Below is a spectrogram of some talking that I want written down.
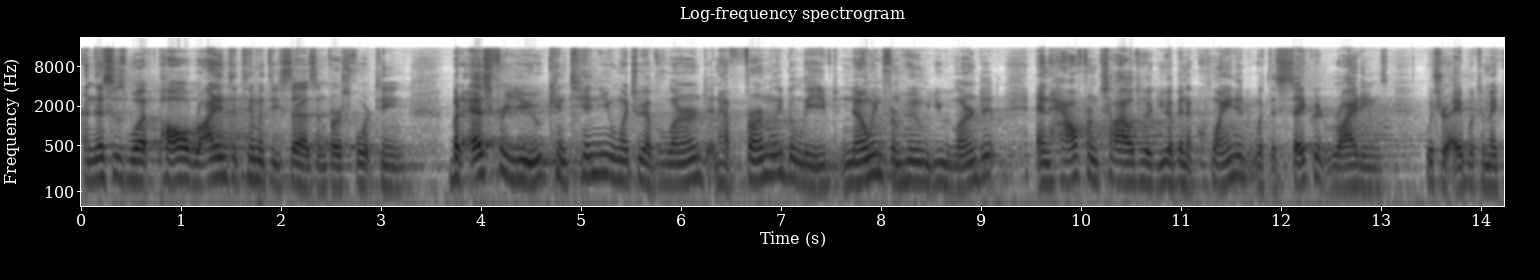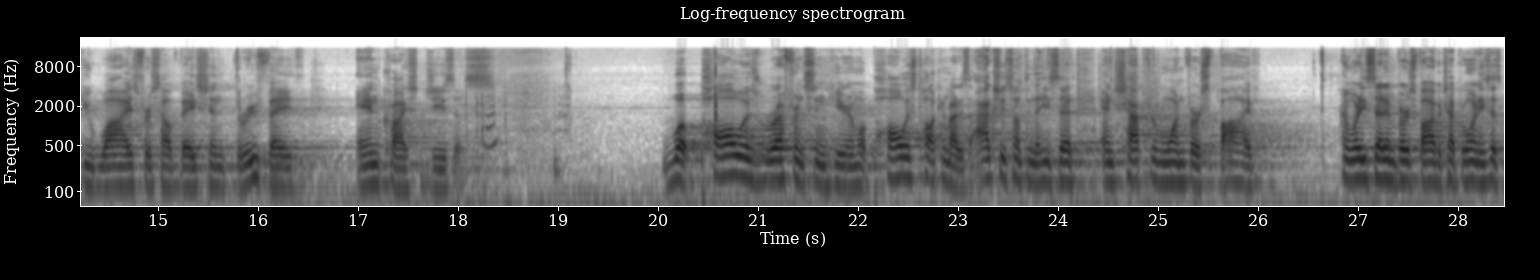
and this is what Paul, writing to Timothy, says in verse 14. But as for you, continue in what you have learned and have firmly believed, knowing from whom you learned it, and how from childhood you have been acquainted with the sacred writings which are able to make you wise for salvation through faith in Christ Jesus. What Paul is referencing here and what Paul is talking about is actually something that he said in chapter 1, verse 5 and what he said in verse 5 of chapter 1, he says,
